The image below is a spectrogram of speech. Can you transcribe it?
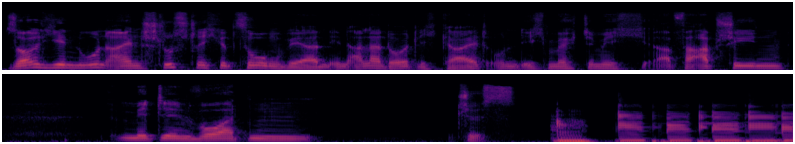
soll hier nun ein Schlussstrich gezogen werden in aller Deutlichkeit. Und ich möchte mich verabschieden mit den Worten Tschüss. Thank you.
